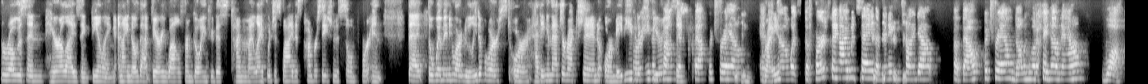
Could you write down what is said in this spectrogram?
frozen, paralyzing feeling. And I know that very well from going through this time in my life, which is why this conversation is so important. That the women who are newly divorced or heading in that direction, or maybe even or experiencing even about betrayal, and right? You know what's the first thing I would say the minute you find out about betrayal, knowing what I know now, walk.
